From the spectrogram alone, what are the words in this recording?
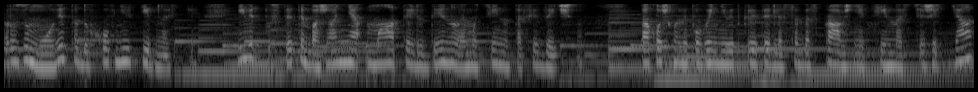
розумові та духовні здібності і відпустити бажання мати людину емоційно та фізично. Також вони повинні відкрити для себе справжні цінності життя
